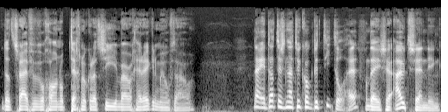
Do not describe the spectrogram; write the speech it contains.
dat schrijven we gewoon op technocratie en waar we geen rekening mee hoeven te houden. Ja, dat is natuurlijk ook de titel hè, van deze uitzending.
